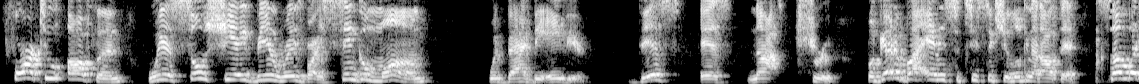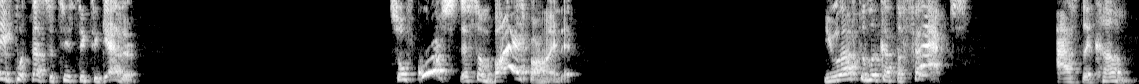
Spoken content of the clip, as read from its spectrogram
far too often we associate being raised by a single mom with bad behavior. This is not true. Forget about any statistics you're looking at out there. Somebody put that statistic together. So, of course, there's some bias behind it. You have to look at the facts. as they come.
